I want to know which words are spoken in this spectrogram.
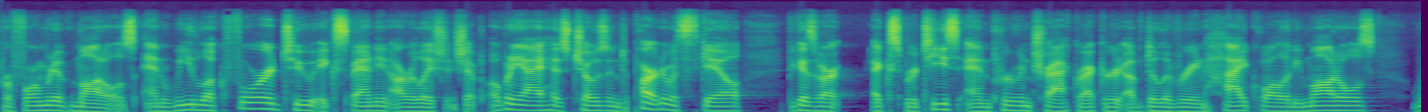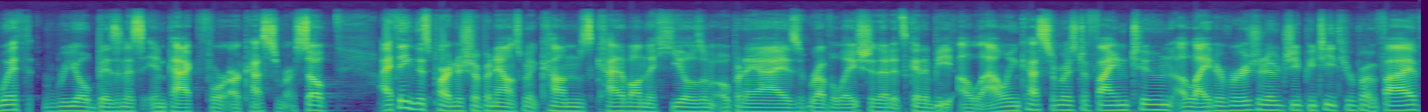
performative models, and we look forward to expanding our relationship. OpenAI has chosen to partner with Scale because of our expertise and proven track record of delivering high quality models with real business impact for our customers. So I think this partnership announcement comes kind of on the heels of OpenAI's revelation that it's going to be allowing customers to fine tune a lighter version of GPT 3.5.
